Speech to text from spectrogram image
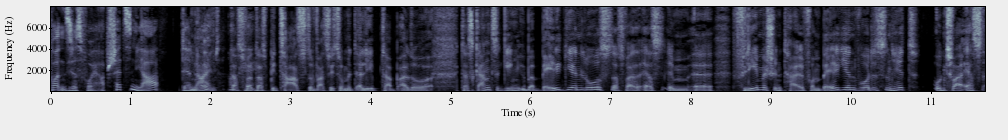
Konnten Sie das vorher abschätzen? Ja, der Nein, läuft? das okay. war das Bizarrste, was ich so miterlebt habe. Also das Ganze ging über Belgien los. Das war erst im äh, flämischen Teil von Belgien wurde es ein Hit. Und zwar erst,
